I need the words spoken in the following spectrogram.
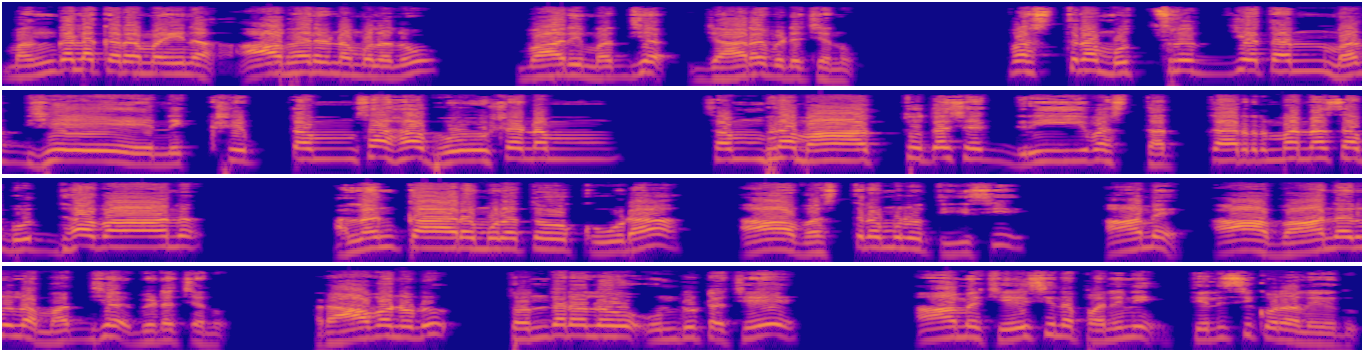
మంగళకరమైన ఆభరణములను వారి మధ్య జారవిడచెను. వస్త్రముత్సృజ్య తన్మధ్యే నిక్షిప్తం సహభూషణం సంభ్రమాత్తు దశగ్రీవస్తత్కర్మనస బుద్ధవాన్. అలంకారములతో కూడా ఆ వస్త్రమును తీసి ఆమె ఆ వానరుల మధ్య విడచెను. రావణుడు తొందరలో ఉండుటచే ఆమె చేసిన పనిని తెలిసికొనలేదు.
